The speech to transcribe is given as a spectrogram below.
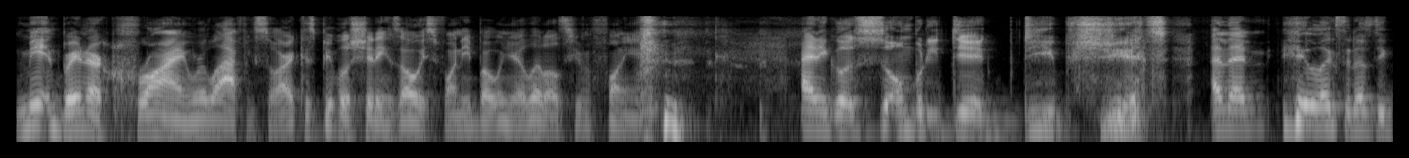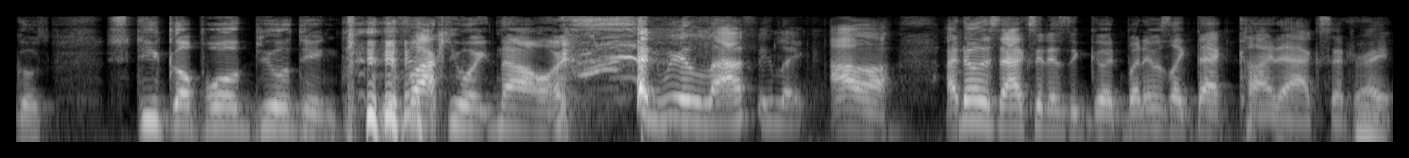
me and Brandon are crying. We're laughing so hard because people shitting is always funny, but when you're little, it's even funnier. and he goes, "Somebody dig deep shit." And then he looks at us. He goes, "Stick up whole building, evacuate now." and we're laughing like, ah. I know this accent isn't good, but it was like that kind of accent, right?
